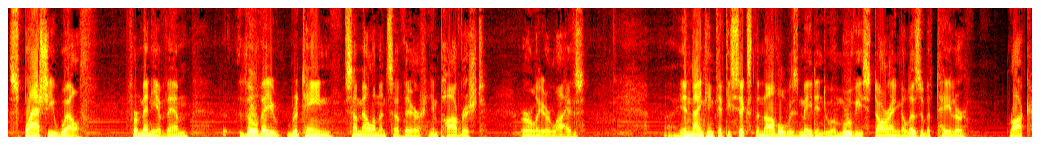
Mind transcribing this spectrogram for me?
splashy wealth for many of them, though they retain some elements of their impoverished earlier lives. Uh, in 1956, the novel was made into a movie starring Elizabeth Taylor, Rock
